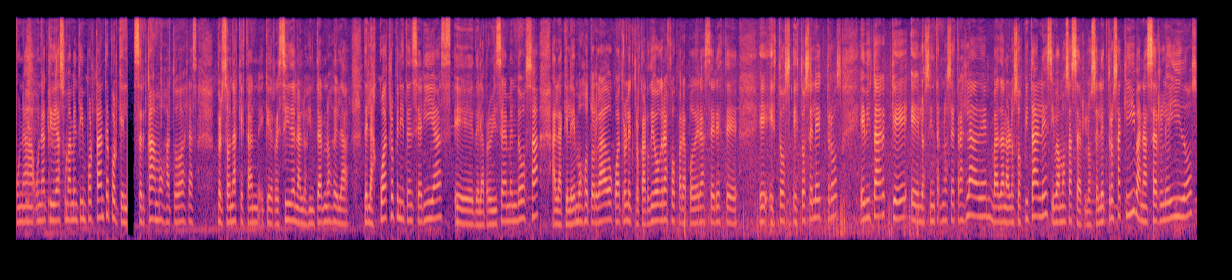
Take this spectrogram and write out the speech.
Una, una actividad sumamente importante porque acercamos a todas las personas que, están, que residen, a los internos de, la, de las cuatro penitenciarías eh, de la provincia de Mendoza, a la que le hemos otorgado cuatro electrocardiógrafos para poder hacer este, eh, estos, estos electros, evitar que eh, los internos se trasladen, vayan a los hospitales y vamos a hacer los electros aquí, van a ser leídos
